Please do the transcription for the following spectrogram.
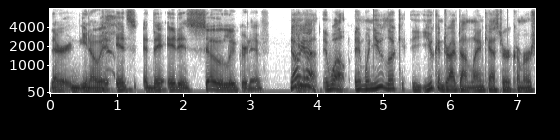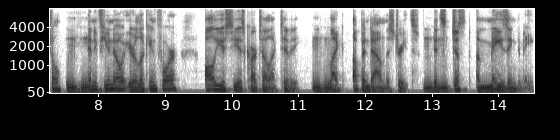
They're you know it, it's it is so lucrative. Oh you yeah. Well, and when you look, you can drive down Lancaster or commercial, Mm-hmm. and if you know what you're looking for, all you see is cartel activity, Mhm. like up and down the streets. Mhm. It's just amazing to me.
